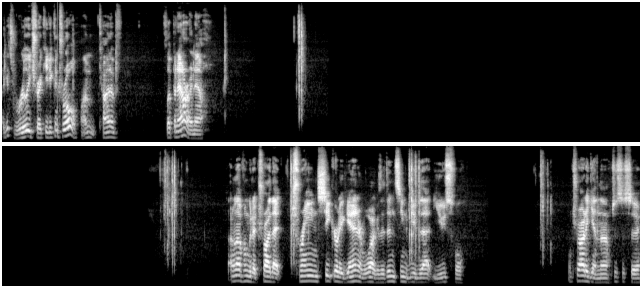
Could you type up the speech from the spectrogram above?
Like, it's really tricky to control. I'm kind of flipping out right now. I don't know if I'm going to try that train secret again or what, because it didn't seem to be that useful. We'll try it again, though, just to see.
